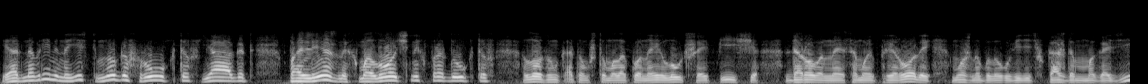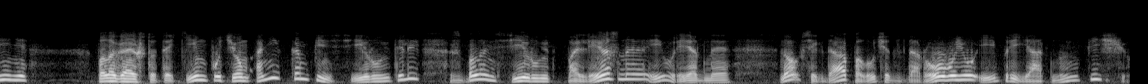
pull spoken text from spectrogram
и одновременно есть много фруктов, ягод, полезных молочных продуктов. Лозунг о том, что молоко наилучшая пища, дарованная самой природой, можно было увидеть в каждом магазине, полагая, что таким путем они компенсируют или сбалансируют полезное и вредное, но всегда получат здоровую и приятную пищу.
